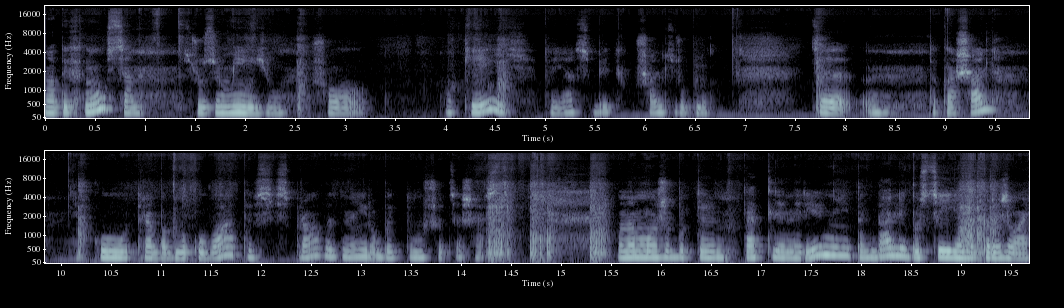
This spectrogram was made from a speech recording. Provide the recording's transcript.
надихнуся, зрозумію, що окей, то я собі таку шаль зроблю. Це така шаль, яку треба блокувати, всі справи з нею робити, тому що це шерсть. Вона може бути петлі нерівні і так далі, бо з цієї я не переживаю.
